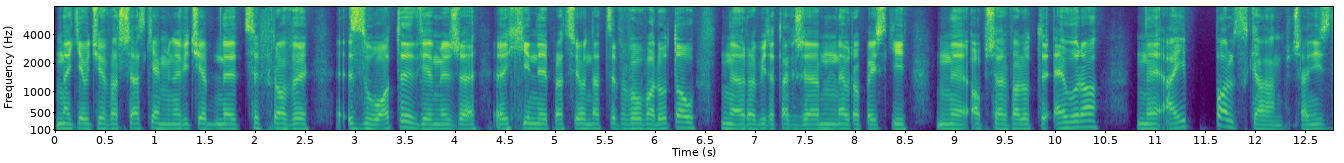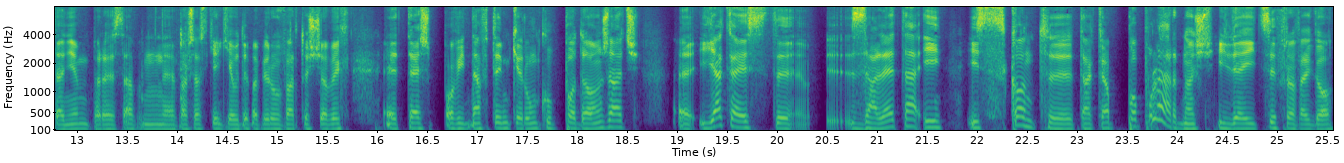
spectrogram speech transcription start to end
na giełdzie warszawskiej, a mianowicie cyfrowy złoty. Wiemy, że Chiny pracują nad cyfrową walutą, robi to także Europejski Obszar Waluty Euro, a i Polska, przynajmniej zdaniem prezesa Warszawskiej Giełdy Papierów Wartościowych, e, też powinna w tym kierunku podążać. E, jaka jest e, zaleta i, i skąd taka popularność idei cyfrowego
